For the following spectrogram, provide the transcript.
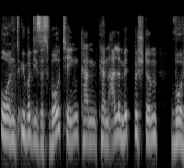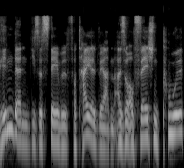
Und über dieses Voting kann, können alle mitbestimmen, wohin denn diese Stable verteilt werden. Also auf welchen Pool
